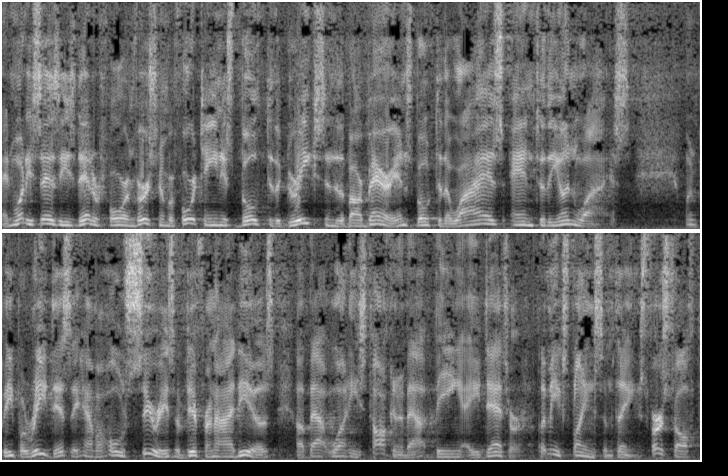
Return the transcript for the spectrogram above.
And what he says he's debtor for in verse number 14 is both to the Greeks and to the barbarians, both to the wise and to the unwise. When people read this, they have a whole series of different ideas about what he's talking about being a debtor. Let me explain some things. First off,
